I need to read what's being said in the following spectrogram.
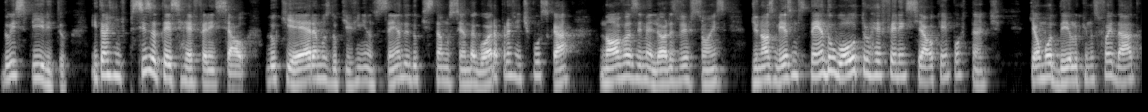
do espírito. Então a gente precisa ter esse referencial do que éramos, do que vinhamos sendo e do que estamos sendo agora para a gente buscar novas e melhores versões de nós mesmos, tendo o outro referencial que é importante, que é o modelo que nos foi dado,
